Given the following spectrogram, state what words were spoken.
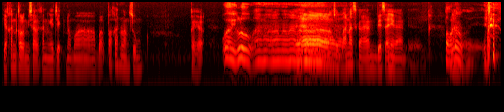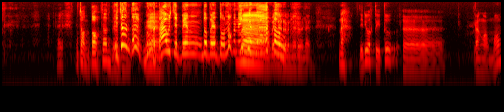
ya kan kalau misalkan ngejek nama bapak kan langsung kayak woi lu ah, ah, ah, ah, ah." Ya. langsung panas kan biasanya kan. Tono Contoh. contoh eh, contoh gue Ya. nggak tahu siapa yang bapaknya Tono kan Nah, tahu benar benar benar. Nah, jadi waktu itu eh orang ngomong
